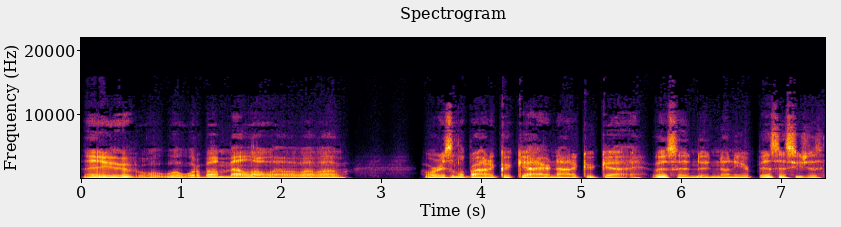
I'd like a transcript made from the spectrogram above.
And then he goes, well, what about Melo? Whoa, whoa, whoa. Or is LeBron a good guy or not a good guy? Well, it's uh, none of your business. You just.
